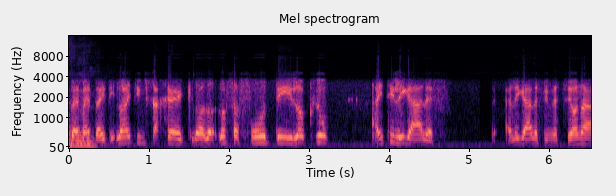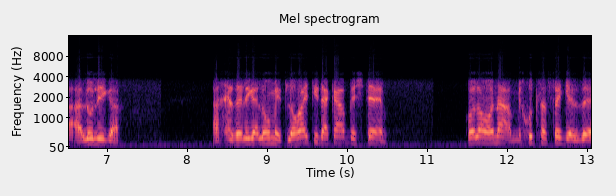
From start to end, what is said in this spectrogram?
באמת, הייתי, לא הייתי משחק, לא, לא, לא ספרו אותי, לא כלום. הייתי ליגה א', ליגה א' עם נס ציונה, עלו ליגה. אחרי זה ליגה לאומית, לא ראיתי דקה בשתיהם. כל העונה, מחוץ לסגל זה,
